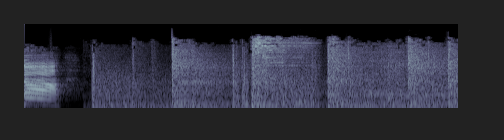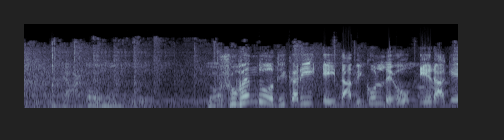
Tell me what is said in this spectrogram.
না। শুভেন্দু অধিকারী এই দাবি করলেও এর আগে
